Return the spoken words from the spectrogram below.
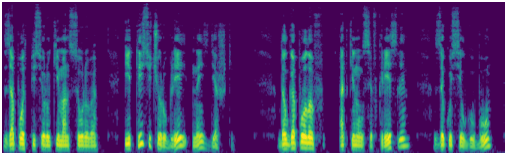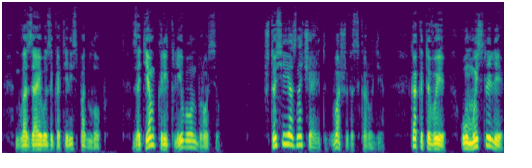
за подписью руки Мансурова и тысячу рублей на издержки. Долгополов откинулся в кресле закусил губу, глаза его закатились под лоб. Затем крикливо он бросил. — Что сие означает, ваше высокородие? Как это вы умыслили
